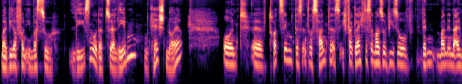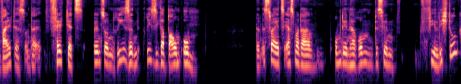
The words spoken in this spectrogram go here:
mal wieder von ihm was zu lesen oder zu erleben. Ein Cache, neuer. Und äh, trotzdem, das Interessante ist, ich vergleiche das immer so wie so, wenn man in einem Wald ist und da fällt jetzt irgend so ein riesen, riesiger Baum um. Dann ist zwar jetzt erstmal da um den herum ein bisschen viel Lichtung,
